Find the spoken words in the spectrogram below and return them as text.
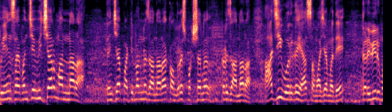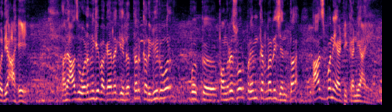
पी एन साहेबांचे विचार मानणारा त्यांच्या पाठीमागनं जाणारा काँग्रेस पक्षाकडे जाणारा आजही वर्ग ह्या समाजामध्ये करवीरमध्ये आहे. आणि आज वडणगे बघायला गेलं तर करवीरवर व क- काँग्रेसवर प्रेम करणारी जनता आज पण या ठिकाणी आहे.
